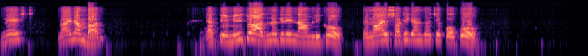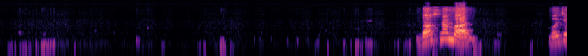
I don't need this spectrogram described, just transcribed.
নেক্সট নয় নাম্বার। একটি মৃত আগ্নেয়গিরির নাম লিখো। তো নয়ের সঠিক অ্যান্সার হচ্ছে পোপো। দশ নম্বর বলছে,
